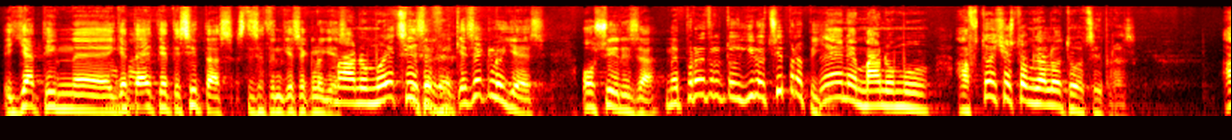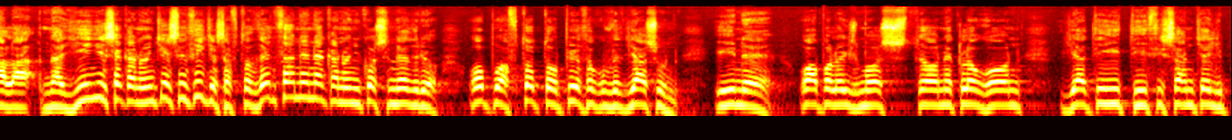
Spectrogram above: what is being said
για, την, ε, για τα αίτια της ήττας στις εθνικές εκλογές. Μάνο μου, έτσι Στις ήθελε. εθνικές εκλογές ο ΣΥΡΙΖΑ με πρόεδρο τον κύριο Τσίπρα πήγε. Ναι, ναι, μάνο μου, αυτό είχε στο μυαλό του ο Τσίπρας. Αλλά να γίνει σε κανονικές συνθήκες. Αυτό δεν θα είναι ένα κανονικό συνέδριο όπου αυτό το οποίο θα κουβεντιάσουν είναι ο απολογισμός των εκλογών γιατί ιτήθησαν κλπ.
